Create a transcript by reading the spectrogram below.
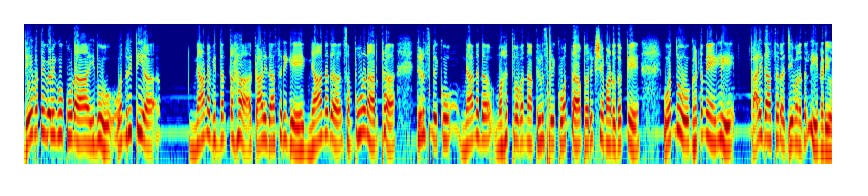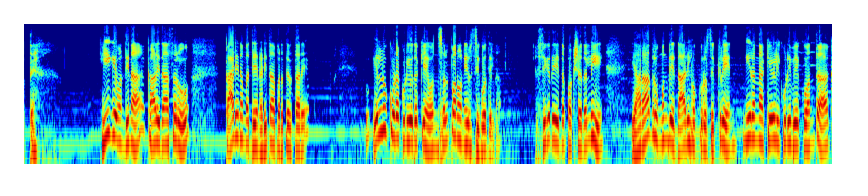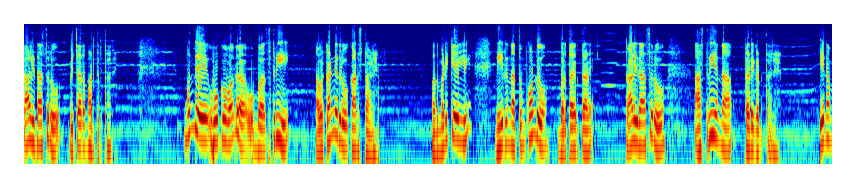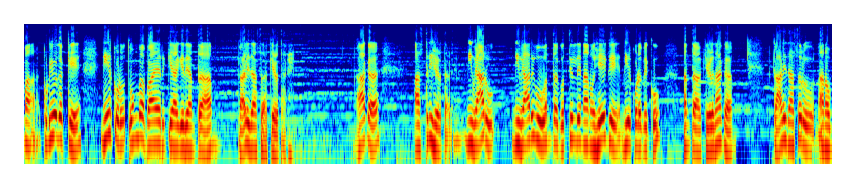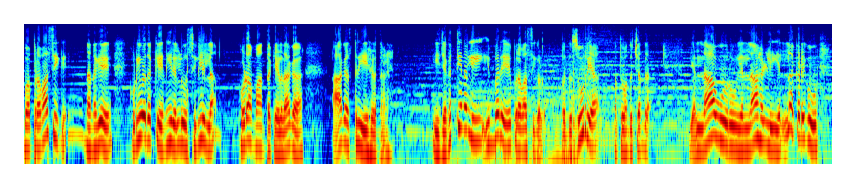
ದೇವತೆಗಳಿಗೂ ಕೂಡ ಇದು ಒಂದು ರೀತಿಯ ಜ್ಞಾನವಿದ್ದಂತಹ ಕಾಳಿದಾಸರಿಗೆ ಜ್ಞಾನದ ಸಂಪೂರ್ಣ ಅರ್ಥ ತಿಳಿಸ್ಬೇಕು, ಜ್ಞಾನದ ಮಹತ್ವವನ್ನು ತಿಳಿಸ್ಬೇಕು ಅಂತ ಪರೀಕ್ಷೆ ಮಾಡೋದಕ್ಕೆ ಒಂದು ಘಟನೆ ಇಲ್ಲಿ ಕಾಳಿದಾಸರ ಜೀವನದಲ್ಲಿ ನಡೆಯುತ್ತೆ. ಹೀಗೆ ಒಂದಿನ ಕಾಳಿದಾಸರು ಕಾಡಿನ ಮಧ್ಯೆ ನಡೀತಾ ಬರ್ತಿರ್ತಾರೆ. ಎಲ್ಲೂ ಕೂಡ ಕುಡಿಯೋದಕ್ಕೆ ಒಂದು ಸ್ವಲ್ಪನೂ ನೀರು ಸಿಗೋದಿಲ್ಲ. ಸಿಗದೇ ಇದ್ದ ಪಕ್ಷದಲ್ಲಿ ಯಾರಾದರೂ ಮುಂದೆ ದಾರಿ ಹೊಕ್ಕರು ಸಿಕ್ಕರೆ ನೀರನ್ನು ಕೇಳಿ ಕುಡಿಬೇಕು ಅಂತ ಕಾಳಿದಾಸರು ವಿಚಾರ ಮಾಡ್ತಿರ್ತಾರೆ. ಮುಂದೆ ಹೋಗುವಾಗ ಒಬ್ಬ ಸ್ತ್ರೀ ಅವ್ರ ಕಣ್ಣೆದುರು ಕಾಣಿಸ್ತಾಳೆ. ಒಂದು ಮಡಿಕೆಯಲ್ಲಿ ನೀರನ್ನು ತುಂಬಿಕೊಂಡು ಬರ್ತಾ ಇರ್ತಾಳೆ. ಕಾಳಿದಾಸರು ಆ ಸ್ತ್ರೀಯನ್ನು ತಡೆಗಟ್ತಾರೆ. ಏನಮ್ಮ, ಕುಡಿಯೋದಕ್ಕೆ ನೀರು ಕೊಡು, ತುಂಬ ಬಾಯಾರಿಕೆ ಆಗಿದೆ ಅಂತ ಕಾಳಿದಾಸ ಕೇಳ್ತಾರೆ. ಆಗ ಆ ಸ್ತ್ರೀ ಹೇಳ್ತಾಳೆ, ನೀವ್ಯಾರು ನೀವ್ಯಾರಿಗೂ ಅಂತ ಗೊತ್ತಿಲ್ಲದೆ ನಾನು ಹೇಗೆ ನೀರು ಕೊಡಬೇಕು ಅಂತ ಕೇಳಿದಾಗ, ಕಾಳಿದಾಸರು, ನಾನೊಬ್ಬ ಪ್ರವಾಸಿಗೆ, ನನಗೆ ಕುಡಿಯೋದಕ್ಕೆ ನೀರೆಲ್ಲೂ ಸಿಗಲಿಲ್ಲ, ಕೊಡಮ್ಮ ಅಂತ ಕೇಳಿದಾಗ, ಆಗ ಸ್ತ್ರೀ ಹೇಳ್ತಾಳೆ, ಈ ಜಗತ್ತಿನಲ್ಲಿ ಇಬ್ಬರೇ ಪ್ರವಾಸಿಗಳು, ಒಂದು ಸೂರ್ಯ ಮತ್ತು ಒಂದು ಚಂದ್ರ. ಎಲ್ಲ ಊರು, ಎಲ್ಲ ಹಳ್ಳಿ, ಎಲ್ಲ ಕಡೆಗೂ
